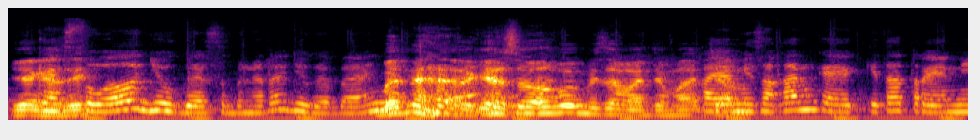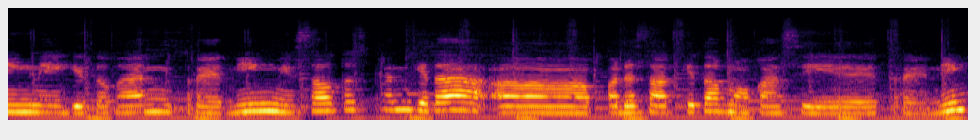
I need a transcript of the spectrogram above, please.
Iya nggak sih? Casual juga sebenarnya juga banyak. Benar, kan? casual pun bisa Kayak macam-macam. misalkan kayak kita training nih gitu kan, training misal terus kan kita eh, pada saat kita mau kasih training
